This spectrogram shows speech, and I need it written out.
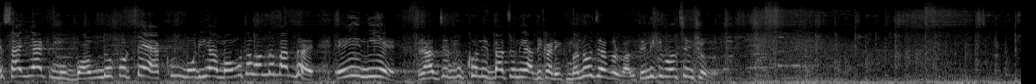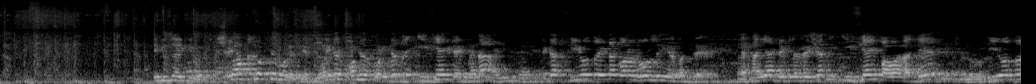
এসআইআর বন্ধ করতে এখন মরিয়া মমতা বন্দ্যোপাধ্যায় এই নিয়ে রাজ্যের মুখ্য নির্বাচনী আধিকারিক মনোজ আগরওয়াল। তিনি কি বলছেন শুনুন। এই বিষয়ে কি বলবেন স্টপ করতে বলেছে। বইটা বন্ধ করতে তো ইসিআই দেখবে না? এটা সিও তো এটা কোনো রোল নেই এর মধ্যে। এফআইআর ডিক্লারেশন ইসিআই পাওয়ার আছে। সিও তো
